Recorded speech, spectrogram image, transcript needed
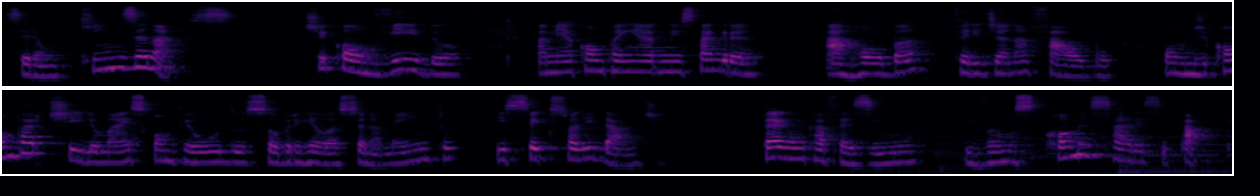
serão quinzenais. Te convido a me acompanhar no Instagram, @veridianafalbo, onde compartilho mais conteúdo sobre relacionamento e sexualidade. Pega um cafezinho e vamos começar esse papo.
